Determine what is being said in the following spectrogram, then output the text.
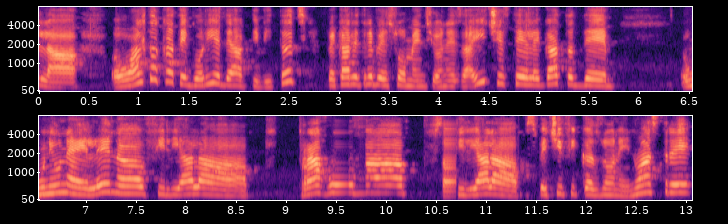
la uh, o altă categorie de activități pe care trebuie să o menționez aici, este legată de Uniunea Elenă, filiala Prahova sau filiala specifică zonei noastre,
